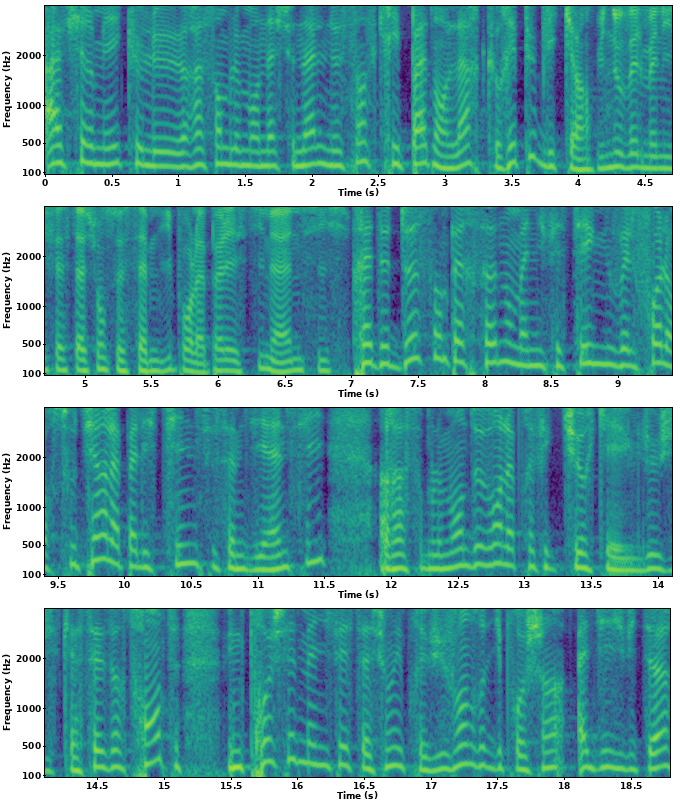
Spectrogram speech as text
affirmé que le Rassemblement national ne s'inscrit pas dans l'arc républicain. Une nouvelle manifestation ce samedi pour la Palestine à Annecy. Près de 200 personnes ont manifesté une nouvelle fois leur soutien à la Palestine ce samedi à Annecy. Un rassemblement devant la préfecture qui a eu lieu jusqu'à 16h30. Une prochaine manifestation est prévue vendredi prochain à 18h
